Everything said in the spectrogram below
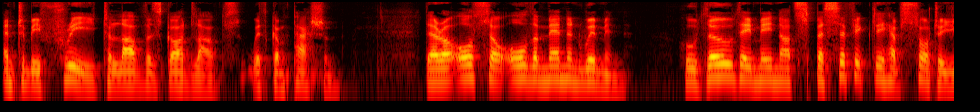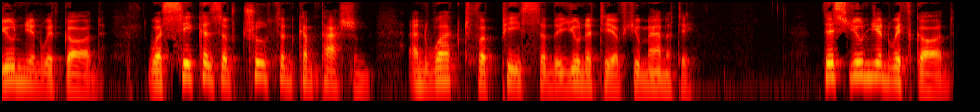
and to be free to love as God loves, with compassion. There are also all the men and women who, though they may not specifically have sought a union with God, were seekers of truth and compassion and worked for peace and the unity of humanity. This union with God,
